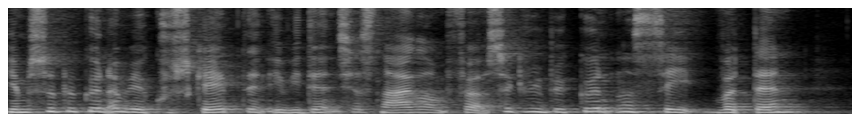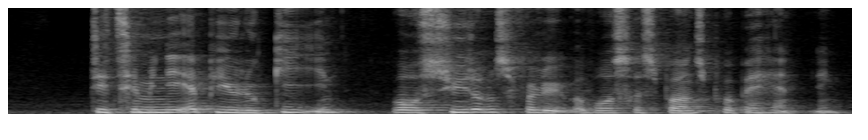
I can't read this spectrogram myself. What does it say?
jamen så begynder vi at kunne skabe den evidens, jeg snakkede om før. Så kan vi begynde at se, hvordan determinerer biologien vores sygdomsforløb og vores respons på behandling.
